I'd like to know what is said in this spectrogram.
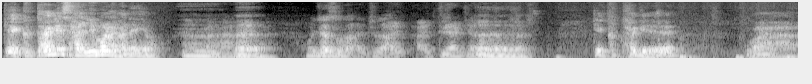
깨끗하게 살림을 하네요. 어. 아, 예, 혼자서 아주 알, 알뜰하게 예, 예. 깨끗하게 와.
